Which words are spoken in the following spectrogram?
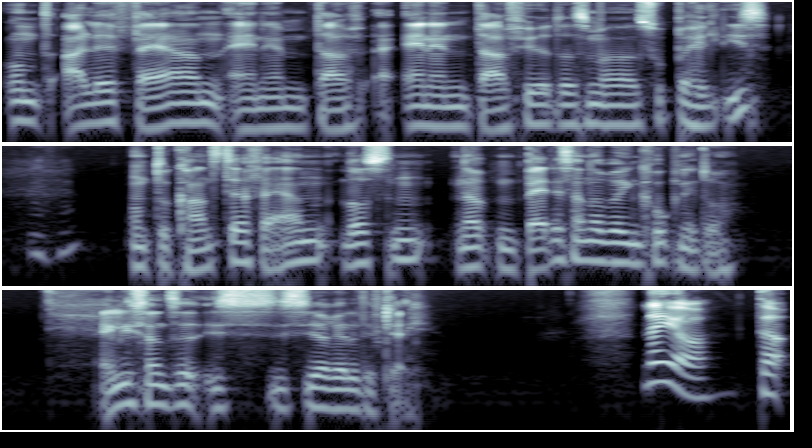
und alle feiern einem einen dafür, dass man Superheld ist. Und du kannst ja feiern lassen. Na, beide sind aber inkognito. Eigentlich sind sie, ist, ist ja relativ gleich. Naja, der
